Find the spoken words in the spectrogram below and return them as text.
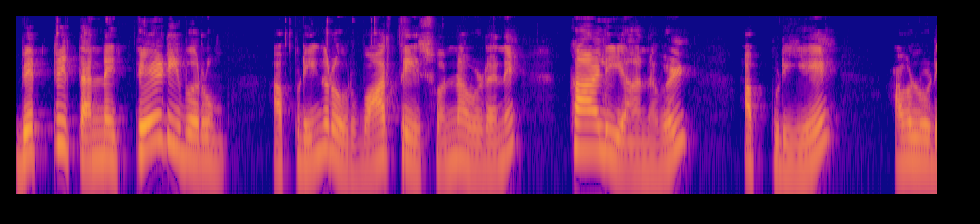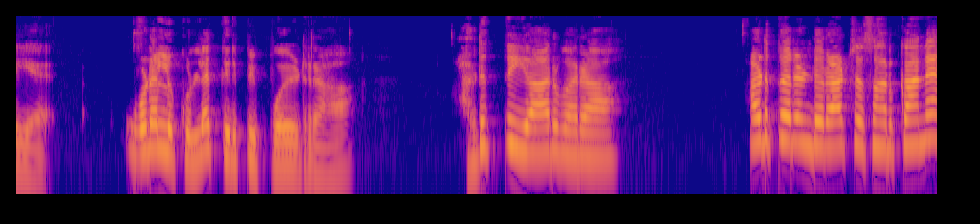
வெற்றி தன்னை தேடி வரும் அப்படிங்கிற ஒரு வார்த்தையை சொன்ன உடனே காளியானவள் அப்படியே அவளுடைய உடலுக்குள்ளே திருப்பி போயிடுறா. அடுத்து யார் வரா? அடுத்த ரெண்டு ராட்சசம் இருக்கானே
